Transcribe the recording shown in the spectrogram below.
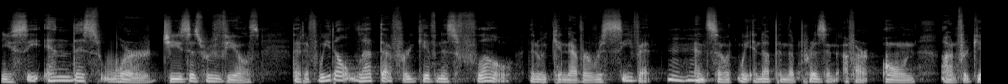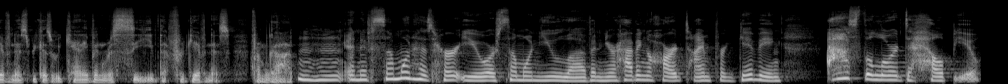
You see, in this word, Jesus reveals that if we don't let that forgiveness flow, then we can never receive it. Mm-hmm. And so we end up in the prison of our own unforgiveness because we can't even receive that forgiveness from God. Mm-hmm. And if someone has hurt you or someone you love and you're having a hard time forgiving, ask the Lord to help you.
